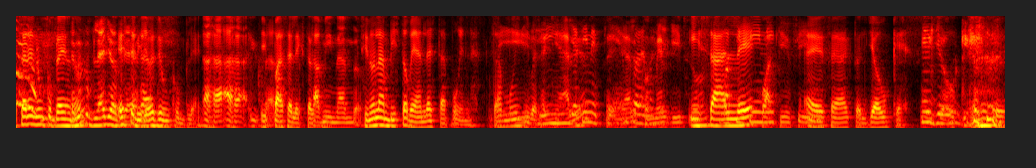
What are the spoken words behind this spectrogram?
están en un cumpleaños, En un cumpleaños, Este ajá. video es de un cumpleaños. Ajá, ajá. Y pasa el extra. Caminando. Si no la han visto, véanla, está buena. Está Sí, muy divertida. Sí, ya tiene tiempo, además. con Mel Gibson. Y sale. Phoenix. Joaquín Phoenix. Exacto, el Joker. El El Joker.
